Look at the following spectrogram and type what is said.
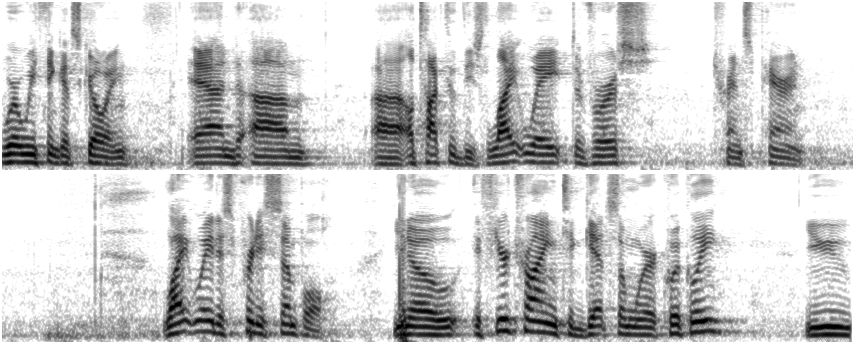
where we think it's going. And um, uh, I'll talk through these: lightweight, diverse, transparent. Lightweight is pretty simple. You know, if you're trying to get somewhere quickly, you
